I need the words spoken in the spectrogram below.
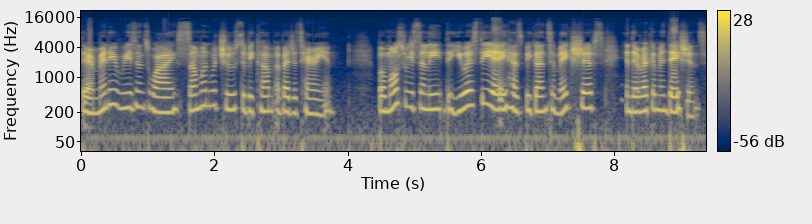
there are many reasons why someone would choose to become a vegetarian but most recently, the USDA has begun to make shifts in their recommendations,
